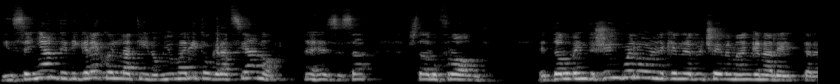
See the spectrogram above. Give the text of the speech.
insegnante di greco e latino. Mio marito Graziano, eh, si sa, sta allo fronte. E dallo 25 luglio che ne riceve manca una lettera.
